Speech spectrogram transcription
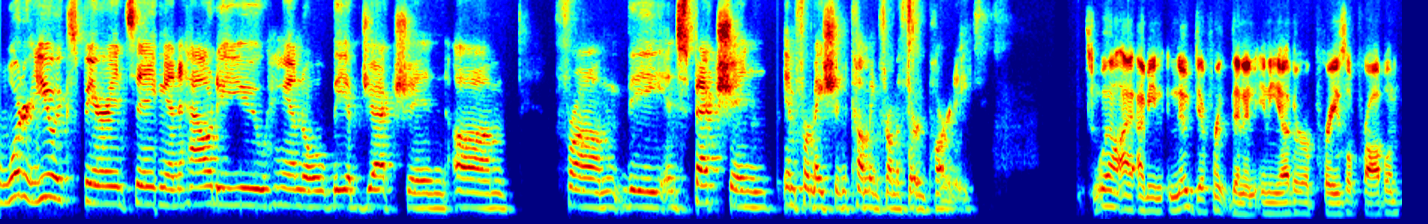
What are you experiencing and how do you handle the objection? Um, from the inspection information coming from a third party? Well, I, I, mean, no different than in any other appraisal problem.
